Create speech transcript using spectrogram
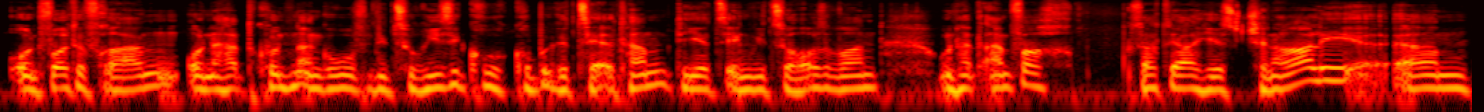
und wollte fragen und er hat Kunden angerufen, die zur Risikogruppe gezählt haben, die jetzt irgendwie zu Hause waren und hat einfach gesagt, ja, hier ist Generali ähm,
